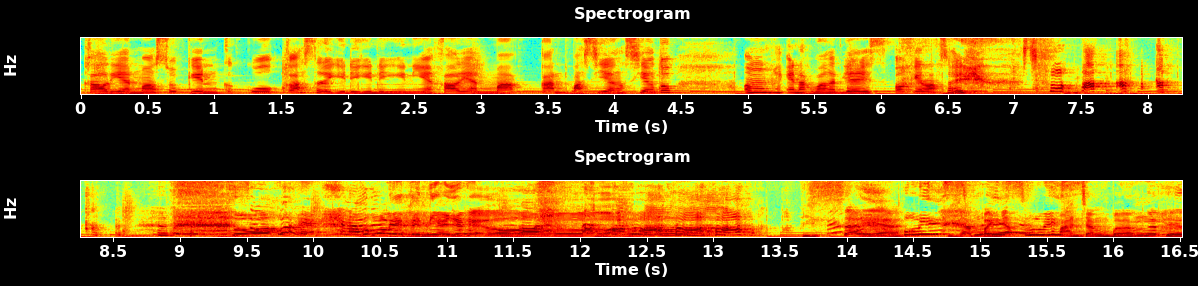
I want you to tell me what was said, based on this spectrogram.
kalian masukin ke kulkas lagi dingin-dinginnya kalian makan pas siang-siang tuh em enak banget guys. Oke langsung aja. coba. So, aku aku lihat ini aja kayak oh. Bisa ya. Please, Bisa please, banyak please. panjang banget ya.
